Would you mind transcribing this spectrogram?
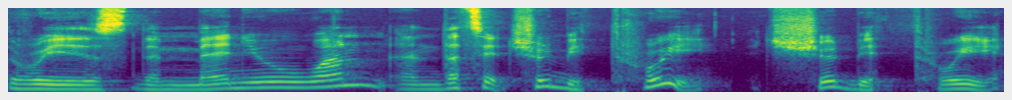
There is the menu one, and that's it. Should be three. It should be three.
